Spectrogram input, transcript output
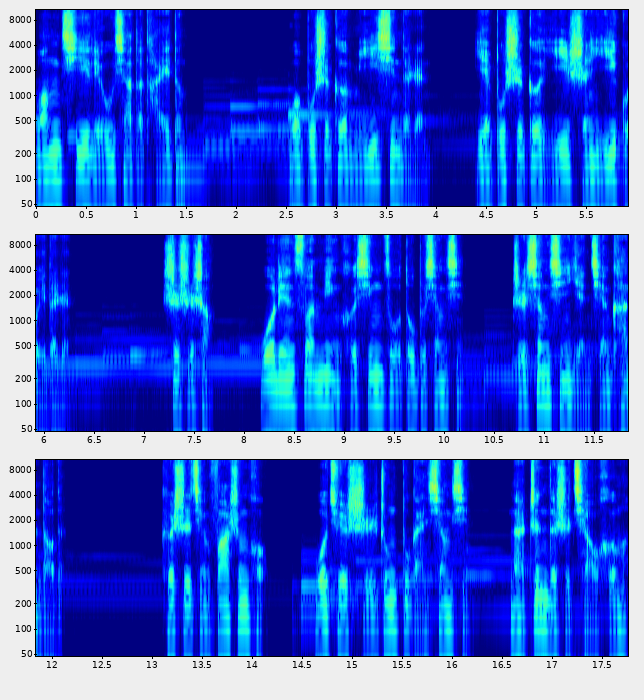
亡妻留下的台灯。我不是个迷信的人，也不是个疑神疑鬼的人。事实上，我连算命和星座都不相信，只相信眼前看到的。可事情发生后，我却始终不敢相信，那真的是巧合吗？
